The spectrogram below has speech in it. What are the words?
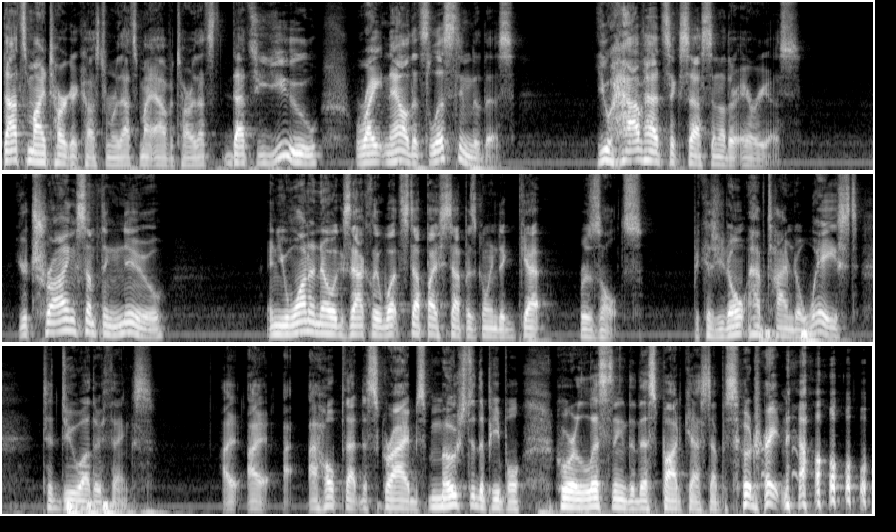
That's my target customer. That's my avatar. That's that's you right now that's listening to this you have had success in other areas. You're trying something new and you want to know exactly what step by step is going to get results because you don't have time to waste to do other things. I, I, I hope that describes most of the people who are listening to this podcast episode right now.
